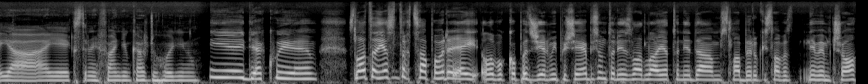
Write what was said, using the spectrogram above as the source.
ja jej extrémne fandím každú hodinu. Nie, ďakujem. Zlata, ja som to chcela povedať aj, lebo kopec žien mi píše, ja by som to nezvládla, ja to nedám, slabé ruky, slabé, neviem čo,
